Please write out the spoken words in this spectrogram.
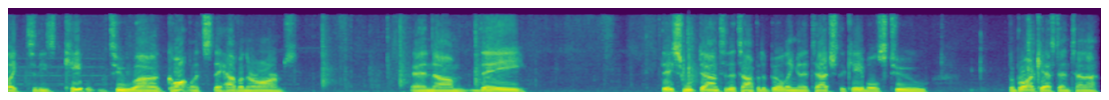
like to these ca- to uh, gauntlets they have on their arms, and um, they they swoop down to the top of the building and attach the cables to the broadcast antenna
